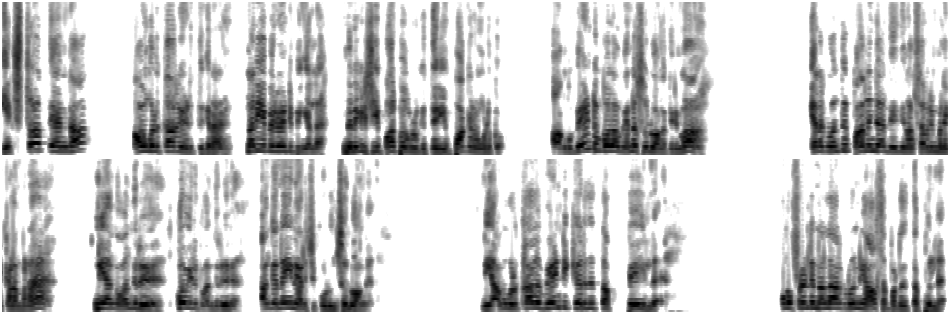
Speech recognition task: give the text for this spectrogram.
எக்ஸ்ட்ரா தேங்காய் அவங்களுக்காக எடுத்துக்கிறேன். நிறைய பேர் வேண்டிப்பீங்கல்ல. இந்த நிகழ்ச்சியை பார்ப்பவங்களுக்கு தெரியும் பார்க்குறவங்களுக்கும் அவங்க வேண்டும் போது அவங்க என்ன சொல்லுவாங்க தெரியுமா? எனக்கு வந்து பதினஞ்சாம் தேதி நான் சபரிமலை கிளம்புறேன். நீ அங்கே வந்துடு கோவிலுக்கு வந்துடு அங்கே நெய் நரைச்சி கொடுன்னு சொல்லுவாங்க. நீ அவங்களுக்காக வேண்டிக்கிறது தப்பே இல்லை. உங்கள் ஃப்ரெண்டு நல்லா இருக்கணும்னு நீ ஆசைப்படுறது தப்பு இல்லை.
